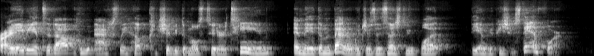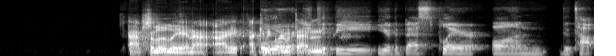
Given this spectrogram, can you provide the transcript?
Right. Maybe it's about who actually helped contribute the most to their team and made them better, which is essentially what the MVP should stand for. Absolutely, and I I, I can or agree with that. It could be you're the best player on the top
